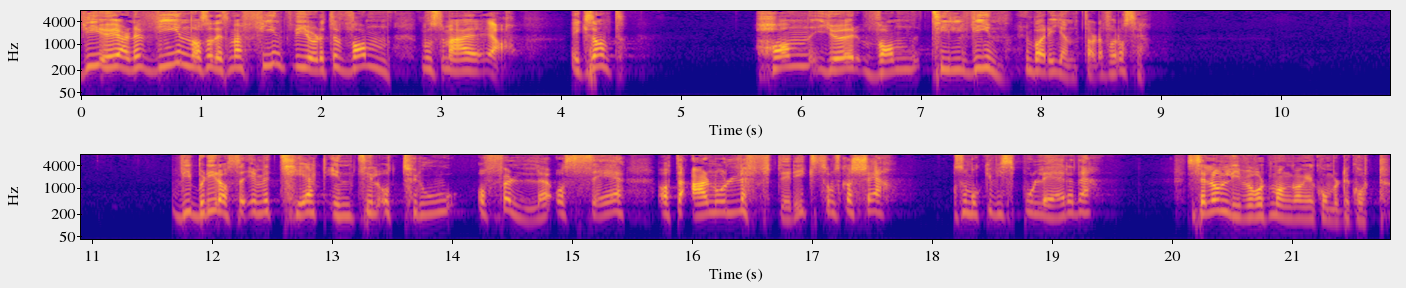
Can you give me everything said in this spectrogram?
Vi gjør gjerne vin, altså det som er fint, vi gjør det til vann. Noe som er Ja, ikke sant? Han gjør vann til vin. Hun bare gjentar det for oss. Ja. Vi blir altså invitert inn til å tro og følge og se at det er noe løfterikt som skal skje. Og så må ikke vi spolere det. Selv om livet vårt mange ganger kommer til kort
